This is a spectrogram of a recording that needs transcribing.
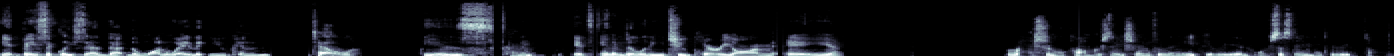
it basically said that the one way that you can tell is kind of its inability to carry on a rational conversation for any period or sustainable period of time.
